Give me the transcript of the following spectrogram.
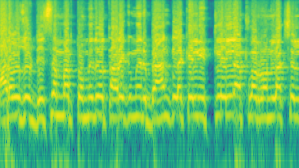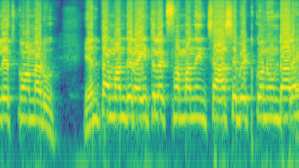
ఆ రోజు డిసెంబర్ తొమ్మిదో తారీఖు మీరు బ్యాంకులకు వెళ్ళి ఇట్లా వెళ్ళి అట్లా రెండు లక్షలు తెచ్చుకున్నాడు ఎంతమంది రైతులకు సంబంధించి ఆశ పెట్టుకొని ఉండాలి?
